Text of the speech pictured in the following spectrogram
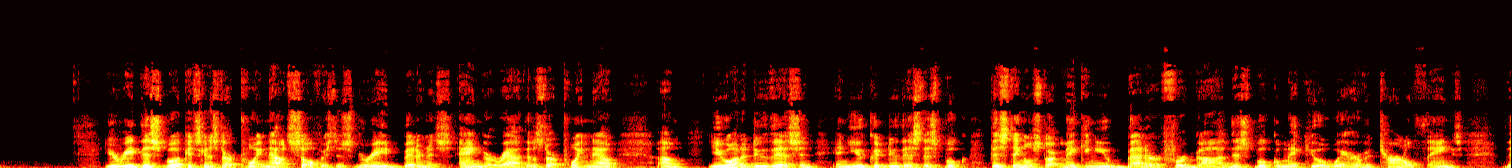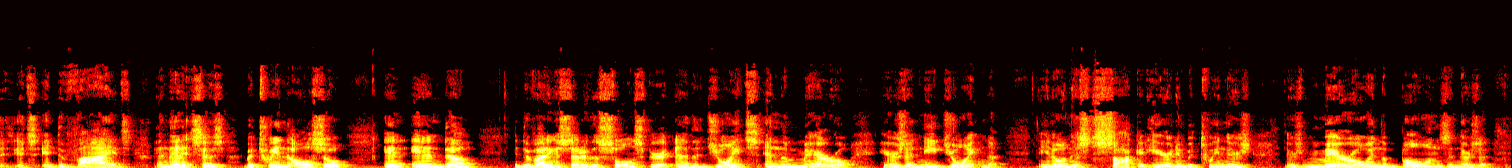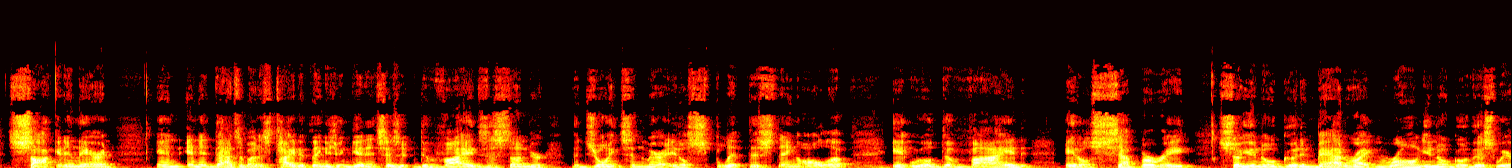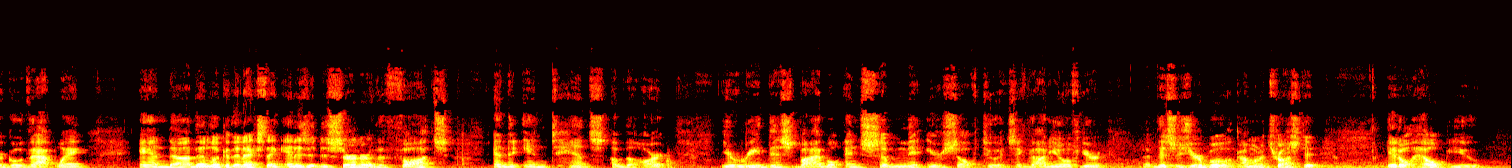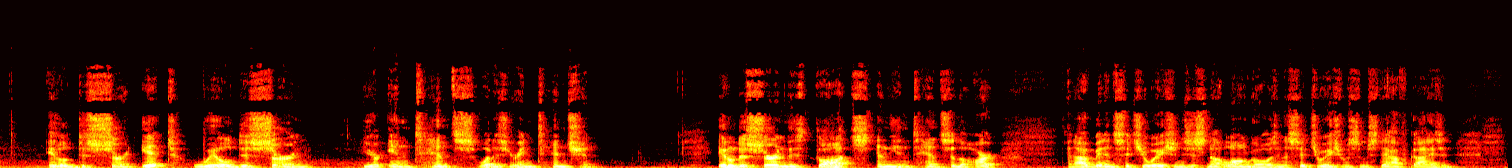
You read this book, it's going to start pointing out selfishness, greed, bitterness, anger, wrath. It'll start pointing out um, you want to do this and, and you could do this. This book, this thing will start making you better for God. This book will make you aware of eternal things. It's, it divides. And then it says between also, and, and, um, dividing asunder the soul and spirit and the joints and the marrow. Here's a knee joint and a, you know, in this socket here, and in between there's there's marrow in the bones and there's a socket in there and and and it, that's about as tight a thing as you can get. And it says it divides asunder the joints and the marrow. It'll split this thing all up. It will divide It'll separate so you know good and bad, right and wrong. You know go this way or go that way. And uh, then look at the next thing. And is a discerner of the thoughts and the intents of the heart. You read this Bible and submit yourself to it. Say, God, you know, if you're, this is your book, I'm going to trust it. It'll help you. It'll discern. It will discern your intents. What is your intention? It'll discern the thoughts and the intents of the heart. And I've been in situations just not long ago. I was in a situation with some staff guys, and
